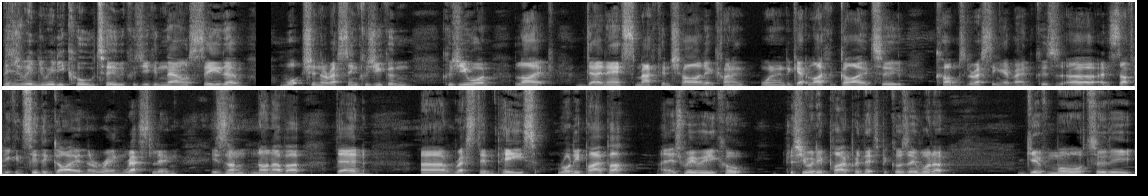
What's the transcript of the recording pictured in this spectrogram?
This is really, really cool too because you can now see them watching the wrestling because you can because you want like Dennis, Mac, and Charlie kind of wanting to get like a guy to come to the wrestling event because uh, and stuff. And you can see the guy in the ring wrestling is none, none other than uh, rest in peace Roddy Piper and it's really really cool to see Roddy Piper in this because they want to give more to the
